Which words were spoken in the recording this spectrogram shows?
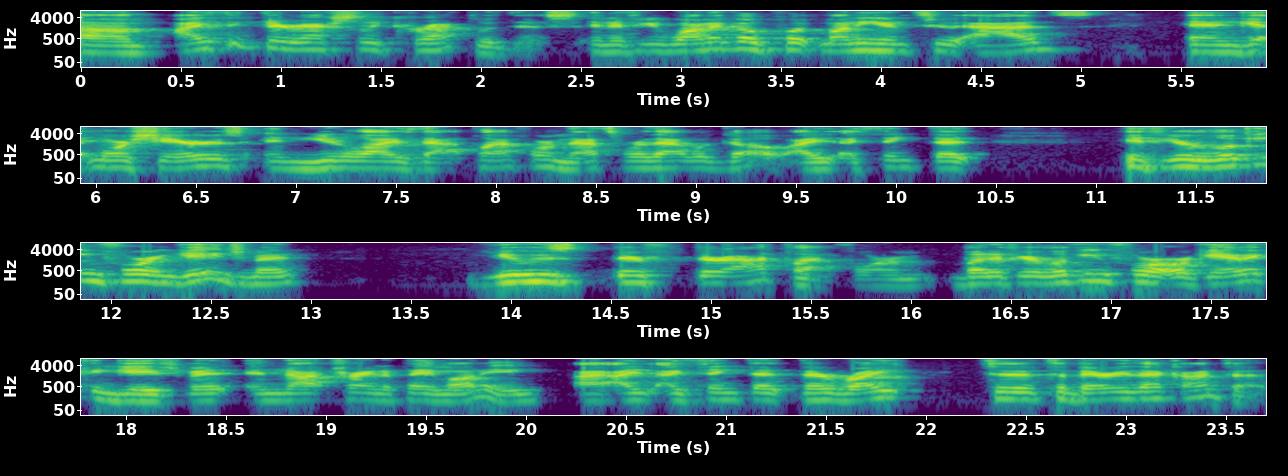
um, I think they're actually correct with this. And if you want to go put money into ads and get more shares and utilize that platform, that's where that would go. I, I think that if you're looking for engagement, use their their ad platform. But if you're looking for organic engagement and not trying to pay money, I, I, I think that they're right to to bury that content.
